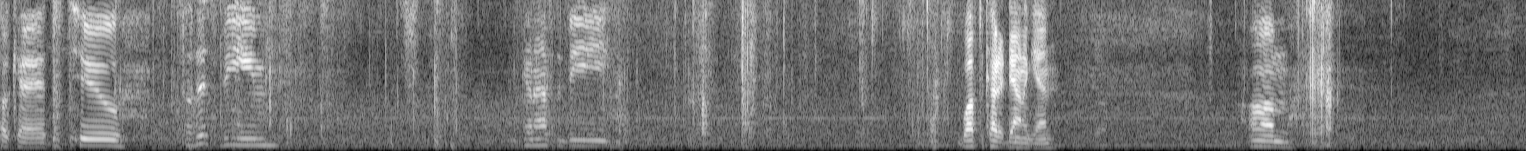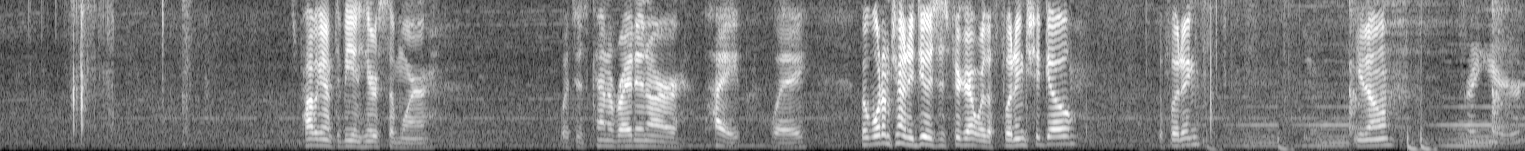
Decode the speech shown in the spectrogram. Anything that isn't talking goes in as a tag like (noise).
Okay, it's two. So this beam is gonna have to be. We'll have to cut it down again. Um, it's probably gonna have to be in here somewhere, which is kind of right in our pipe way. But what I'm trying to do is just figure out where the footing should go. The footings, you know? right here.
